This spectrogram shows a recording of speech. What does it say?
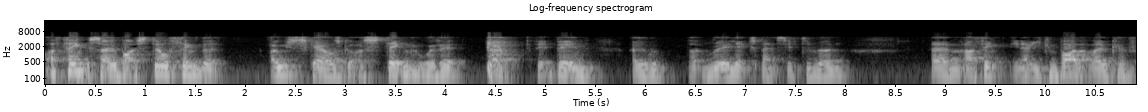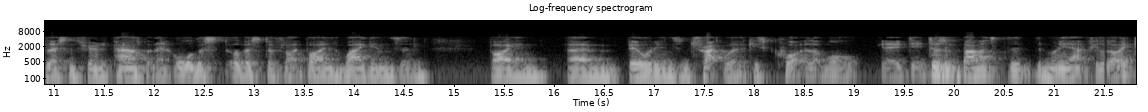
I think so, but I still think that O scale's got a stigma with it it being over like, really expensive to run. Um, I think you know you can buy that loco for less than three hundred pounds, but then all the other stuff like buying wagons and buying um, buildings and track work is quite a lot more. You know, it, it, doesn't balance the, the money out if you like.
